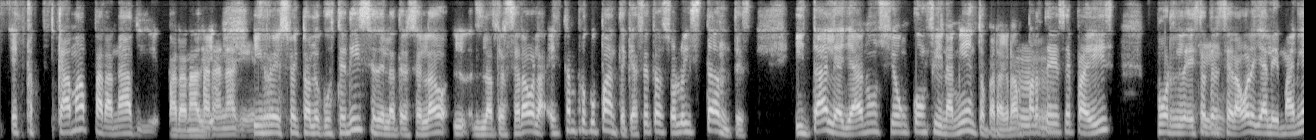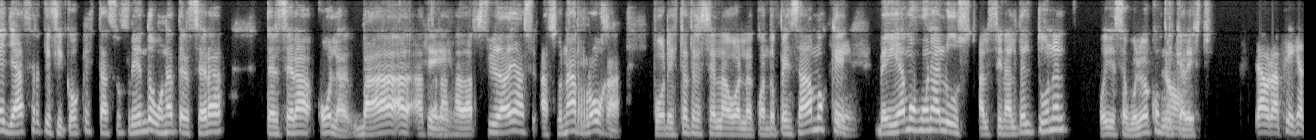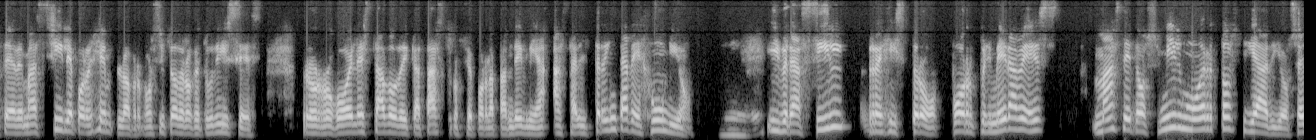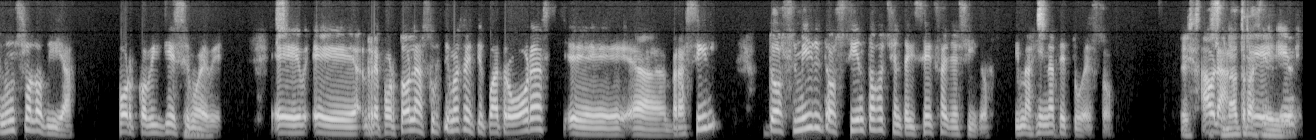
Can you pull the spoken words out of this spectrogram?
cama para nadie, para nadie. Y respecto a lo que usted dice de la tercera, la tercera ola, es tan preocupante que hace tan solo instantes Italia ya anunció un confinamiento para gran parte de mm. ese país por esta tercera ola y Alemania ya certificó que está sufriendo una tercera tercera ola, va a, trasladar ciudades a, zona roja por esta tercera ola. Cuando pensábamos que veíamos una luz al final del túnel, oye, se vuelve a complicar esto. Ahora, fíjate, además Chile, por ejemplo, a propósito de lo que tú dices, prorrogó el estado de catástrofe por la pandemia hasta el 30 de junio. Y Brasil registró por primera vez más de 2.000 muertos diarios en un solo día por COVID-19. Eh, eh, reportó en las últimas 24 horas eh, Brasil 2.286 fallecidos. Imagínate tú eso. Es, Ahora, una tragedia.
